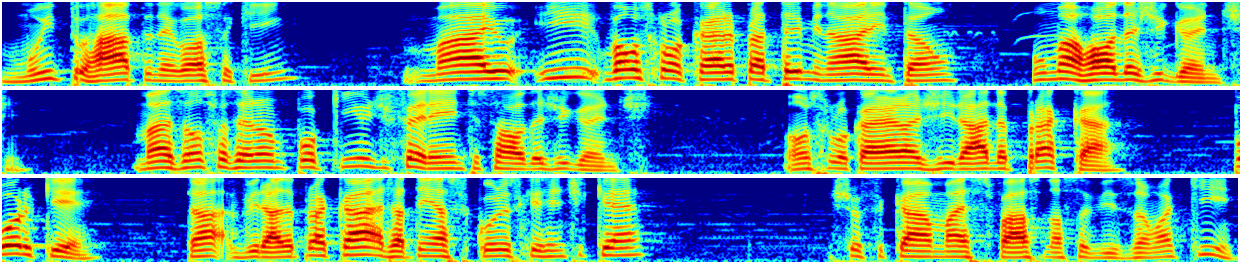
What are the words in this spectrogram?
Muito rápido o negócio aqui? Maio. E vamos colocar para terminar, então, uma roda gigante. Mas vamos fazer um pouquinho diferente, essa roda gigante. Vamos colocar ela girada para cá. Por quê? Tá? Virada para cá, já tem as cores que a gente quer. Deixa eu ficar mais fácil nossa visão aqui.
